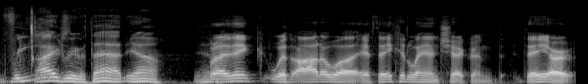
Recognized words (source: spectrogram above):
for years. I agree with that. Yeah. But I think with Ottawa, if they could land Chychrun, they are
